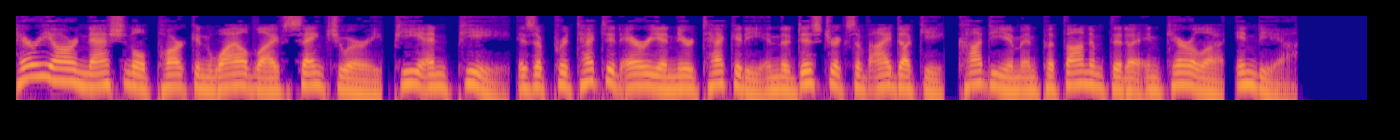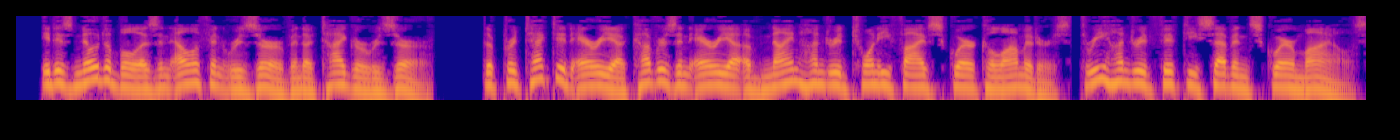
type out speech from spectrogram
Periyar National Park and Wildlife Sanctuary is a protected area near Thekkady in the districts of Idukki, Kottayam and Pathanamthitta in Kerala, India. It is notable as an elephant reserve and a tiger reserve. The protected area covers an area of 925 square kilometers, 357 square miles,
